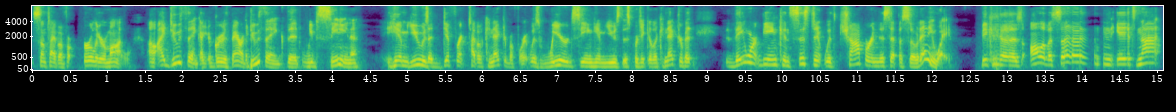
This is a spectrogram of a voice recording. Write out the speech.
some type of earlier model. Uh, I do think, I agree with Baron, I do think that we've seen him use a different type of connector before. It was weird seeing him use this particular connector, but they weren't being consistent with Chopper in this episode anyway. Because all of a sudden, it's not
